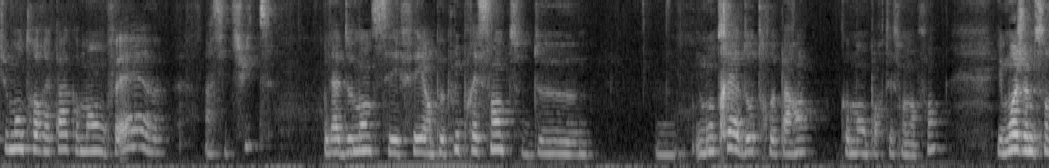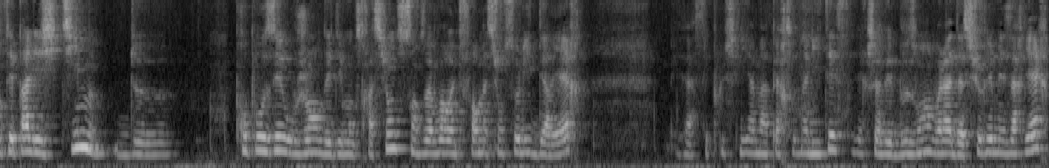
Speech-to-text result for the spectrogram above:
tu montrerais pas comment on fait, euh, ainsi de suite. La demande s'est fait un peu plus pressante de montrer à d'autres parents comment on portait son enfant. Et moi, je ne me sentais pas légitime de proposer aux gens des démonstrations sans avoir une formation solide derrière. Mais là, c'est plus lié à ma personnalité, c'est-à-dire que j'avais besoin voilà, d'assurer mes arrières,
